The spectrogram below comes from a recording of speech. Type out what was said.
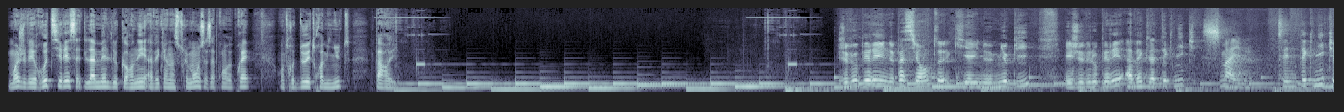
moi, je vais retirer cette lamelle de cornée avec un instrument. Et ça, ça prend à peu près entre 2 et 3 minutes par œil. Je vais opérer une patiente qui a une myopie et je vais l'opérer avec la technique Smile. C'est une technique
